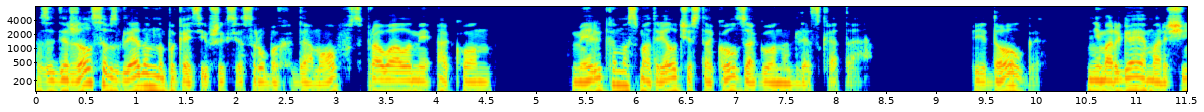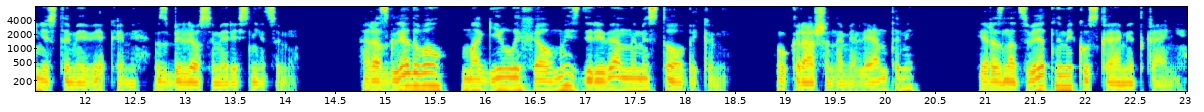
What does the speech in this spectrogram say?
Задержался взглядом на покосившихся срубах домов с провалами окон, мельком осмотрел чистокол загона для скота. И долго, не моргая морщинистыми веками с белесыми ресницами. Разглядывал могилы холмы с деревянными столбиками, украшенными лентами и разноцветными кусками ткани.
